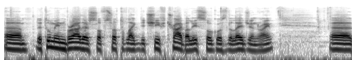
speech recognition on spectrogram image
uh, the two main brothers of sort of like the chief tribe at least so goes the legend right? Uh,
